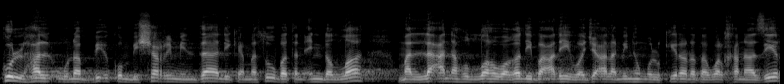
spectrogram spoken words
Qul hal unabbi'ukum bi syarri min dzalika mathubatan indallah man la'anahu Allah wa ghadiba alaihi wa ja'ala minhumul qiradata wal khanazir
